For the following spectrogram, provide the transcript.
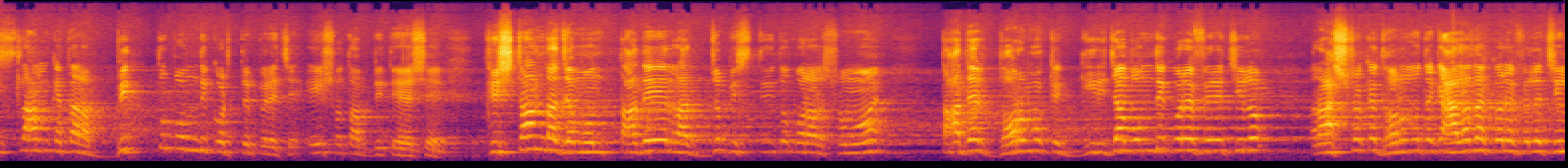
ইসলামকে তারা বৃত্তবন্দি করতে পেরেছে এই শতাব্দীতে এসে। খ্রিস্টানরা যেমন তাদের রাজ্য বিস্তৃত করার সময় তাদের ধর্মকে গির্জাবন্দি করে ফেলেছিল, রাষ্ট্রকে ধর্ম থেকে আলাদা করে ফেলেছিল,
